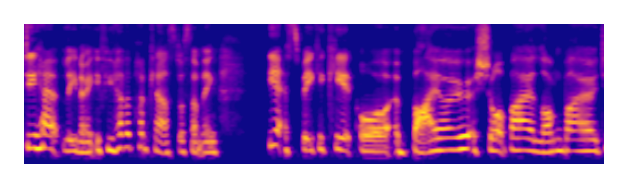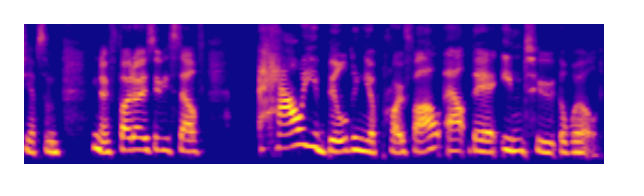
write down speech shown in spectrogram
Do you have, you know, if you have a podcast or something, yeah, a speaker kit or a bio, a short bio, long bio? Do you have some, you know, photos of yourself? How are you building your profile out there into the world?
